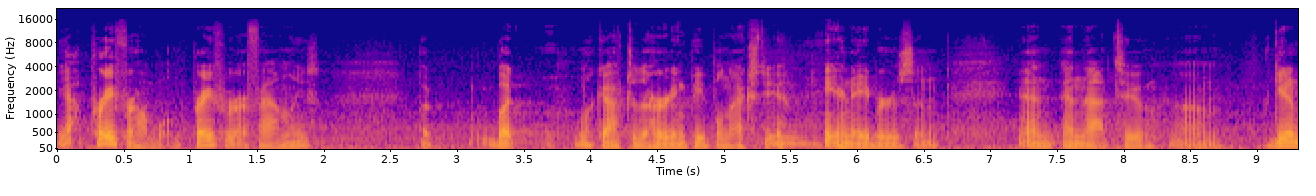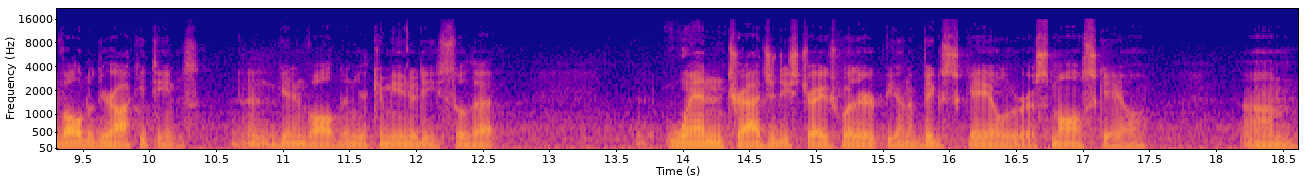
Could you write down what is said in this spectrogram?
yeah, pray for Humboldt, pray for our families, but, but look after the hurting people next to you, your neighbors and, and, and that too. Um, get involved with your hockey teams and get involved in your community so that when tragedy strikes, whether it be on a big scale or a small scale, um,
